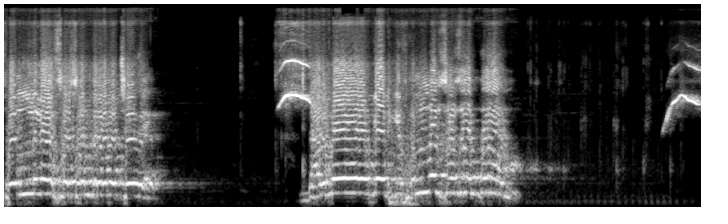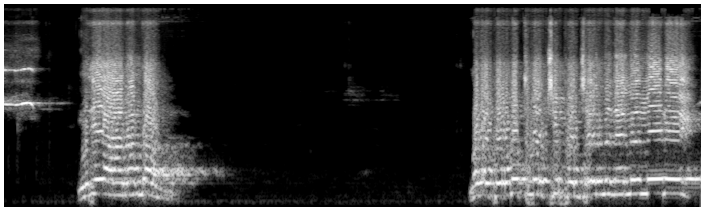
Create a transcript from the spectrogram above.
ఫుల్గా స్వతంత్రం వచ్చేది. ధర్మవరం గేట్కి ఫుల్ స్వతంత్రం. ఇదే ఆనందం. మన ప్రభుత్వం వచ్చి పద్దెనిమిది నెలల్లోనే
